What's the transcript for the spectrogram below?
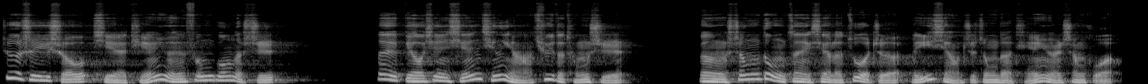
这是一首写田园风光的诗，在表现闲情雅趣的同时，更生动再现了作者理想之中的田园生活，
